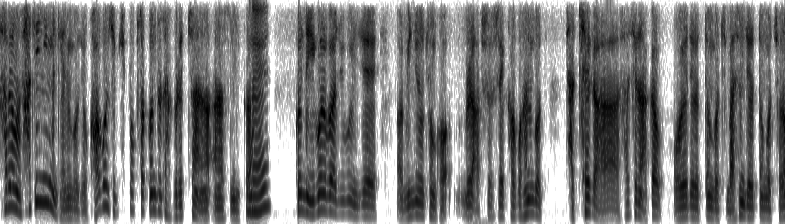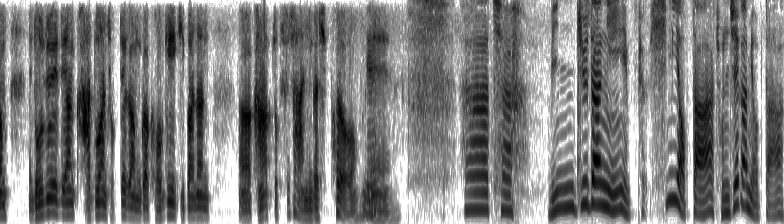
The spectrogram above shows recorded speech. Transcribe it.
촬영한 사진이면 되는 거죠. 과거 집시법 사건들 다 그렇지 않- 않았습니까? 네. 그런데 이걸 가지고 이제 어, 민주노총을 압수수색하고 하는 것 자체가 사실은 아까 보여드렸던 것, 말씀드렸던 것처럼 노조에 대한 과도한 적대감과 거기에 기반한 어, 강압적 수사 아닌가 싶어요. 네. 네. 아, 자. 민주당이 힘이 없다, 존재감이 없다,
